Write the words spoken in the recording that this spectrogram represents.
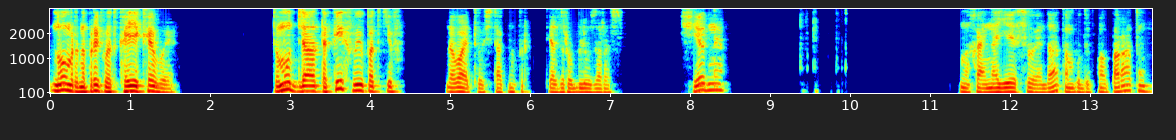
номер, наприклад, КЄКВ. Тому для таких випадків, давайте ось так, наприклад, я зроблю зараз ще одне. Нехай на ЄСВ, да, там буде по апарату.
